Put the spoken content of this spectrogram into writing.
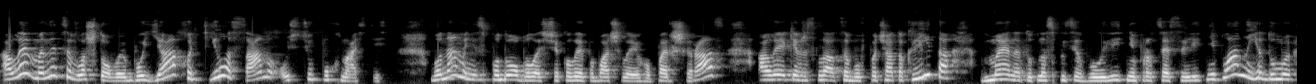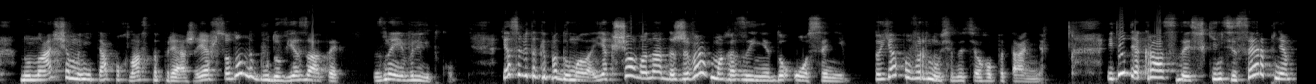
але мене це влаштовує, бо я хотіла саме ось цю пухнастість. Вона мені сподобалась ще коли я побачила його перший раз. Але як я вже сказала, це був початок літа. В мене тут на спицях були літні процеси, літні плани. Я думаю, ну нащо мені та пухнаста пряжа? Я ж все одно не буду в'язати з неї влітку. Я собі таки подумала: якщо вона доживе в магазині до осені, то я повернуся до цього питання. І тут якраз десь в кінці серпня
